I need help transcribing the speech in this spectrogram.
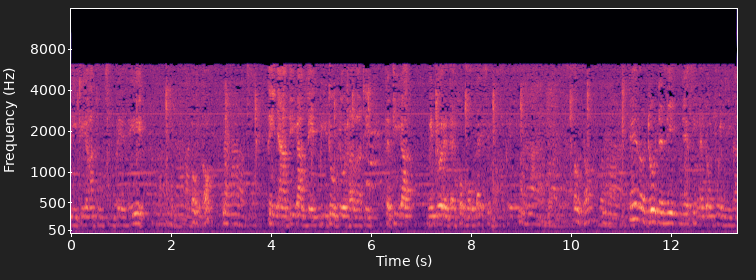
ဒီတရားသူစီပဲလေဟုတ်နော်မှန်လားပါဗျာပညာတိကလိမ်ပြီးတို့ပြောထားတာဒီတတိကမင်းပြောတဲ့အတိုင်းဟုတ်ဟုတ်လိုက်စစ်ပါပဲမှန်လားပါဗျာဟုတ်နော်အဲ့တော့တို့တနေ့မျက်စိနှလုံးပွင့်နေတာ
